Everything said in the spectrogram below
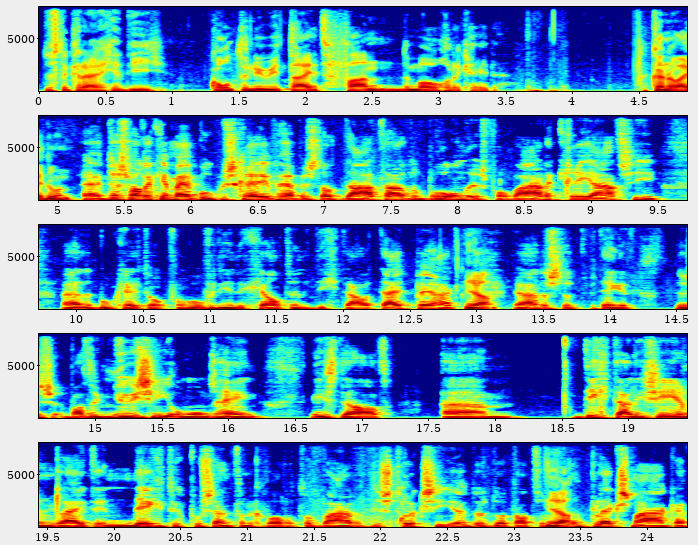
Dus dan krijg je die continuïteit van de mogelijkheden. Dat kunnen wij doen. Dus wat ik in mijn boek beschreven heb, is dat data de bron is voor waardecreatie. Het boek heet ook van hoe verdien ik geld in het digitale tijdperk. Ja. dus dat betekent, dus wat ik nu zie om ons heen, is dat ehm, digitalisering leidt in 90% van de gevallen tot waardedestructie. Hè? Dus doordat we het Ja. complex maken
